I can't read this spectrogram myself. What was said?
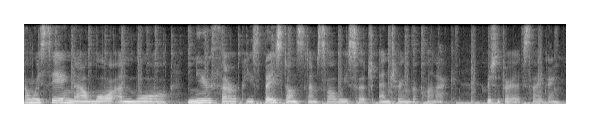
And we're seeing now more and more new therapies based on stem cell research entering the clinic, which is very exciting.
